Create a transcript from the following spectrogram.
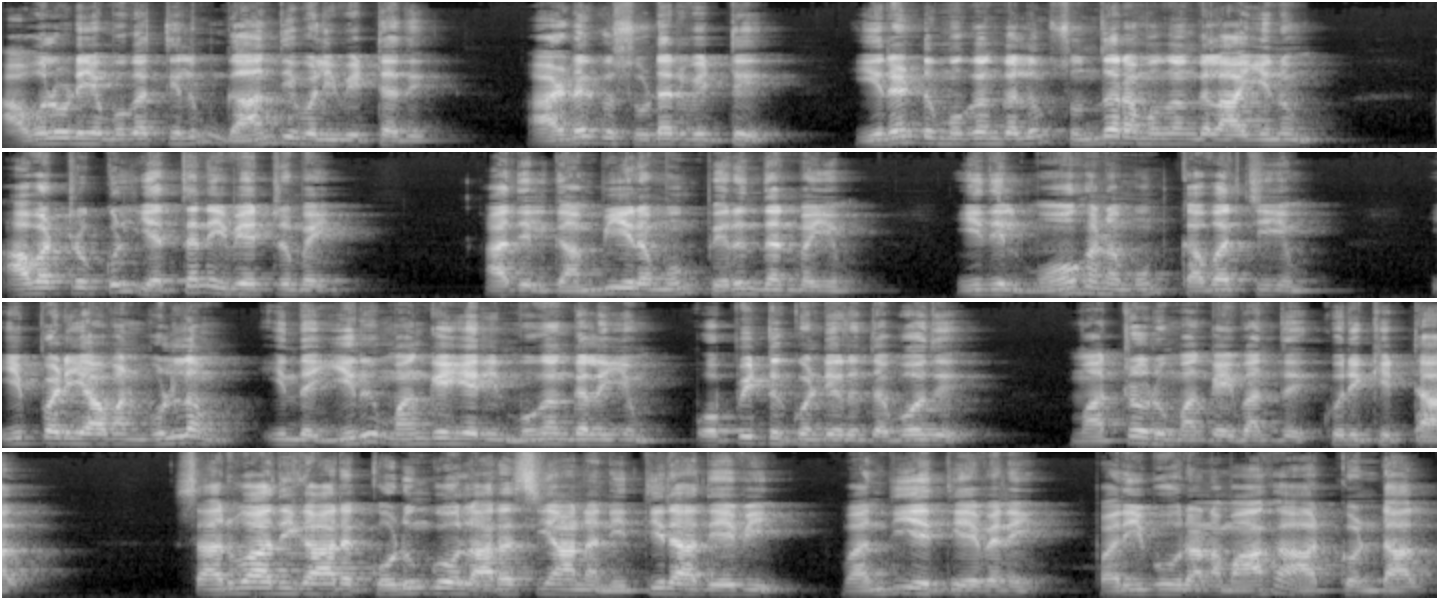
அவளுடைய முகத்திலும் காந்தி ஒளிவிட்டது அழகு சுடர்விட்டு இரண்டு முகங்களும் சுந்தர முகங்களாயினும் அவற்றுக்குள் எத்தனை வேற்றுமை? அதில் கம்பீரமும் பெருந்தன்மையும் இதில் மோகனமும் கவர்ச்சியும். இப்படி அவன் உள்ளம் இந்த இரு மங்கையரின் முகங்களையும் ஒப்பிட்டு கொண்டிருந்த போது மற்றொரு மங்கை வந்து குறுக்கிட்டாள். சர்வாதிகார கொடுங்கோல் அரசியான நித்திராதேவி வந்தியத்தேவனை பரிபூரணமாக ஆட்கொண்டாள்.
